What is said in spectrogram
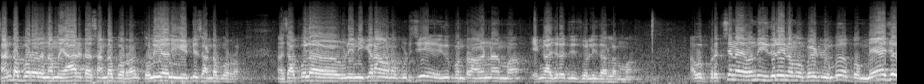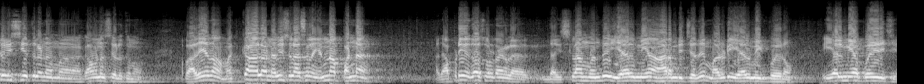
சண்டை போடுறது நம்ம யார்கிட்ட சண்டை போடுறோம்? தொழிலாளி கேட்டு சண்டை போடுறோம். சப்போல இப்படி நிற்கிறான் அவனை பிடிச்சி இது பண்ணுறான் என்னம்மா? எங்கள் அஜரத்தி சொல்லி தரலம்மா? அப்போ பிரச்சனை வந்து இதுலேயே நம்ம போயிட்டு இருக்கும்போது அப்போ மேஜர் விஷயத்தில் நம்ம கவனம் செலுத்தணும். அப்போ அதே தான் மக்கால நபிசுல்லாசலம் என்ன பண்ணாங்க அது அப்படியே ஏதோ சொல்கிறாங்களே இந்த இஸ்லாம் வந்து ஏழ்மையாக ஆரம்பிச்சது மறுபடியும் ஏழ்மைக்கு போயிடும் ஏழ்மையாக போயிடுச்சு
